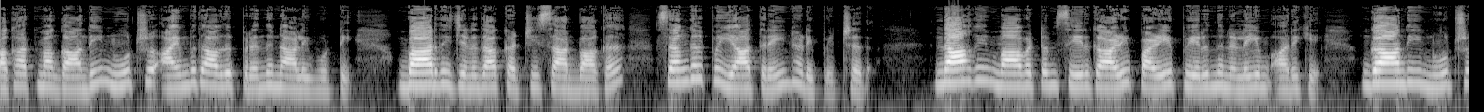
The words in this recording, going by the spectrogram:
மகாத்மா காந்தி நூற்று ஐம்பதாவது பிறந்த நாளை ஒட்டி பாரதிய ஜனதா கட்சி சார்பாக சங்கல்ப யாத்திரை நடைபெற்றது. நாகை மாவட்டம் சீர்காழி பழைய பேருந்து நிலையம் அருகே காந்தி நூற்று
